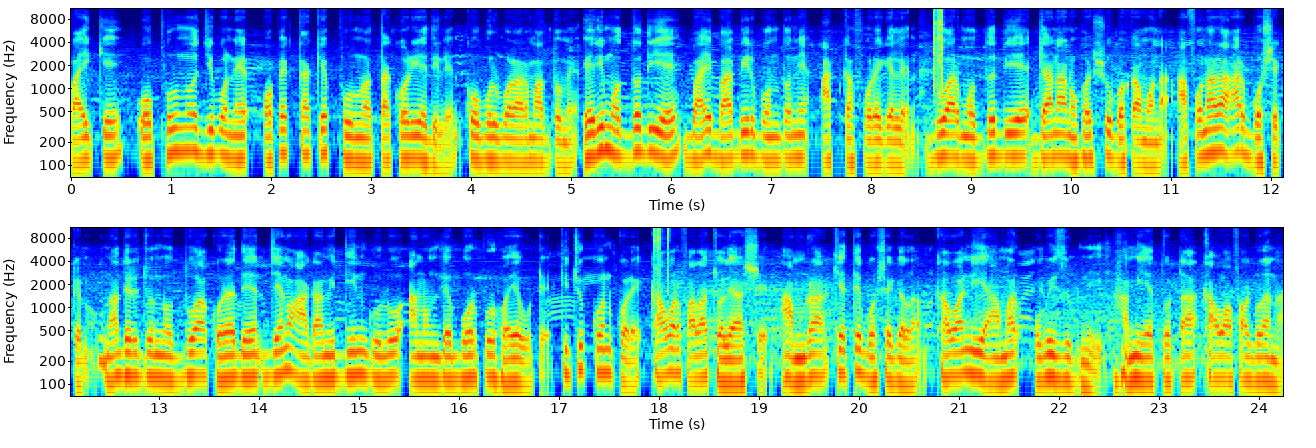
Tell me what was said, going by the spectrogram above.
বাইকে ও পূর্ণ জীবনের অপেক্ষাকে পূর্ণতা করিয়ে দিলেন কবুল বলার মাধ্যমে। এরই মধ্য দিয়ে ভাই বাবির বন্ধনে আটকা পড়ে গেলেন। দুয়ার মধ্য দিয়ে জানানো হয় শুভকামনা। আপনারা আর বসে কেন? ওনাদের জন্য দোয়া করে দেন যেন আগামী দিনগুলো আনন্দে ভরপুর হয়ে ওঠে। কিছুক্ষণ করে খাওয়ার ফালা চলে আসে। আমরা খেতে বসে গেলাম। খাওয়া নিয়ে আমার অভিযোগ নেই। আমি এতটা খাওয়া পাগলা না।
